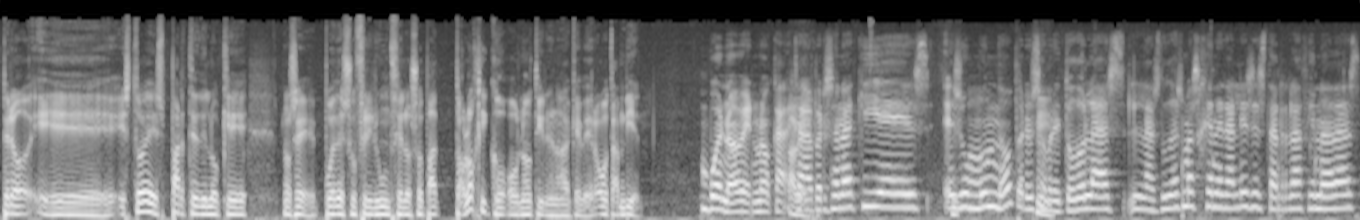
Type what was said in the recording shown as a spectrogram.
pero eh, esto es parte de lo que, no sé, puede sufrir un celoso patológico o no tiene nada que ver, o también. Bueno, a ver, no, ca- A cada ver. persona aquí es, es un mundo, pero sobre todo las, las dudas más generales están relacionadas,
